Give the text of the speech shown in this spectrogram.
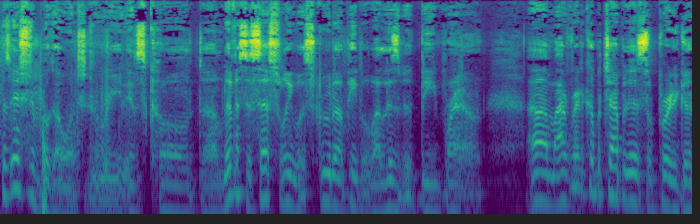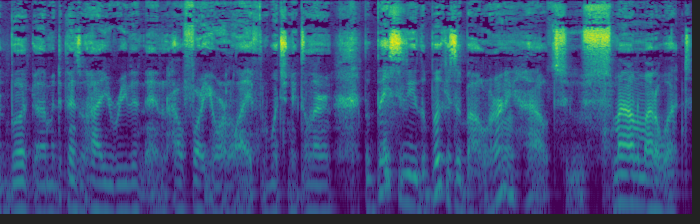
This interesting book I want you to read. is called um, Living Successfully with Screwed Up People by Elizabeth B. Brown. Um, I've read a couple chapters. It's a pretty good book. Um, it depends on how you read it and how far you are in life and what you need to learn. But basically, the book is about learning how to smile no matter what,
